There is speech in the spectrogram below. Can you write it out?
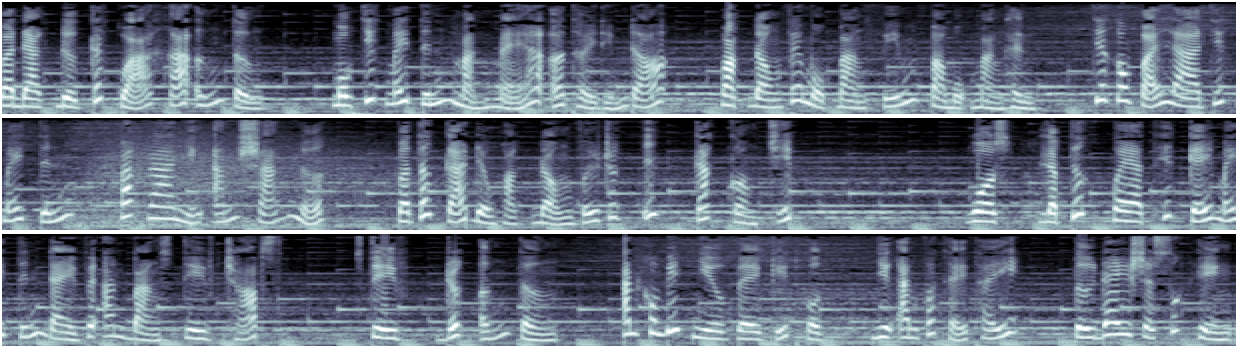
và đạt được kết quả khá ấn tượng. Một chiếc máy tính mạnh mẽ ở thời điểm đó, hoạt động với một bàn phím và một màn hình, chứ không phải là chiếc máy tính phát ra những ánh sáng nữa, và tất cả đều hoạt động với rất ít các con chip. Walsh lập tức khoe thiết kế máy tính này với anh bạn Steve Jobs. Steve rất ấn tượng. Anh không biết nhiều về kỹ thuật, nhưng anh có thể thấy từ đây sẽ xuất hiện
